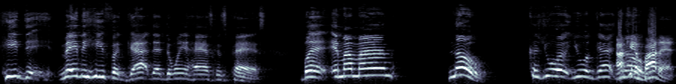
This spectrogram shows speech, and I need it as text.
he did maybe he forgot that Dwayne Haskins passed, but in my mind, no, because you were you were guy. I no. can't buy that.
